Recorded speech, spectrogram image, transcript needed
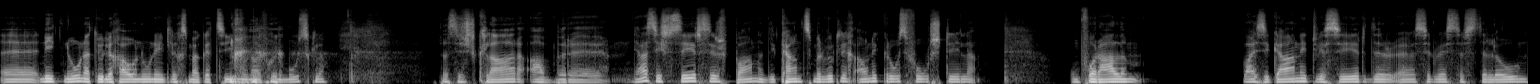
Äh, nicht nur, natürlich auch ein unendliches Magazin und einfach nur Muskeln. Das ist klar, aber äh, ja, es ist sehr, sehr spannend. Ich kann es mir wirklich auch nicht groß vorstellen. Und vor allem weiß ich gar nicht, wie sehr der äh, Sylvester Stallone,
